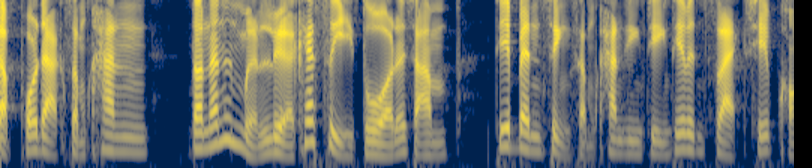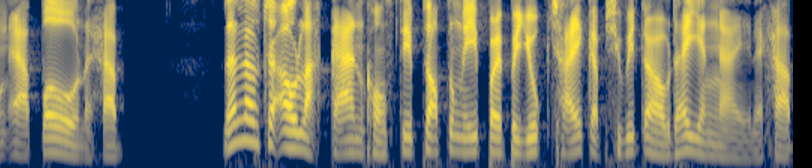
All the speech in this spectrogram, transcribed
กับ Product สำคัญ ตอนนั้นเหมือนเหลือแค่ 4 ตัวด้วยซ้ำที่เป็นสิ่งสำคัญจริง ๆ ที่เป็น flagship ของ Apple นะครับ แล้วเราจะเอาหลักการของ Steve Jobs ตรงนี้ไปประยุกต์ใช้กับชีวิตเราได้ยังไงนะครับ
